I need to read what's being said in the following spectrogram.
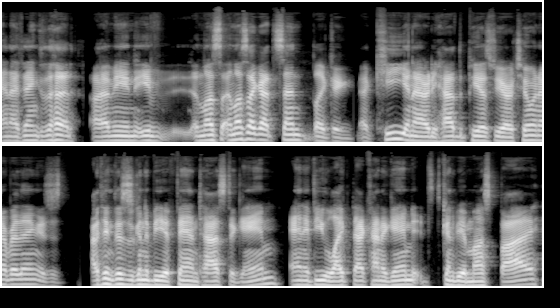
And I think that I mean, if, unless unless I got sent like a, a key and I already had the PSVR two and everything, it's just I think this is going to be a fantastic game. And if you like that kind of game, it's going to be a must buy.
